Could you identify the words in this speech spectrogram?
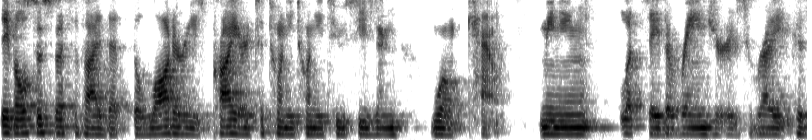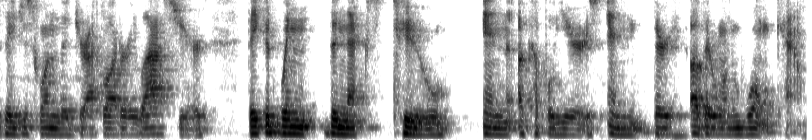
They've also specified that the lotteries prior to 2022 season won't count, meaning, let's say the Rangers, right? Because they just won the draft lottery last year. They could win the next two in a couple years and their other one won't count.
